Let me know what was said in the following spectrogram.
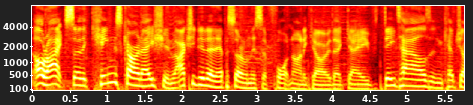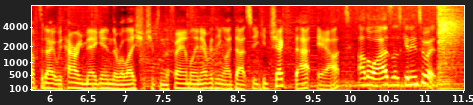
All right, so the King's coronation. I actually did an episode on this a fortnight ago that gave details and kept you up to date with Harry, Meghan, the relationships in the family, and everything like that. So you can check that out. Otherwise, let's get into it.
